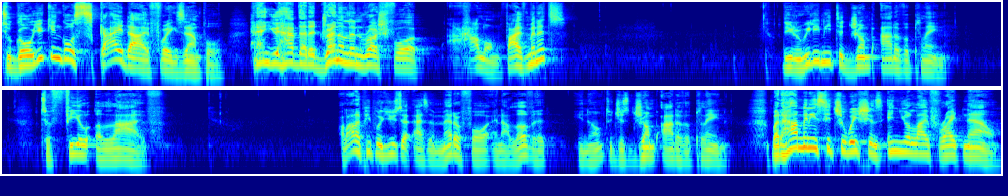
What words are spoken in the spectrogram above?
to go. You can go skydive, for example, and then you have that adrenaline rush for uh, how long? Five minutes? Do you really need to jump out of a plane to feel alive? A lot of people use that as a metaphor, and I love it, you know, to just jump out of a plane. But how many situations in your life right now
